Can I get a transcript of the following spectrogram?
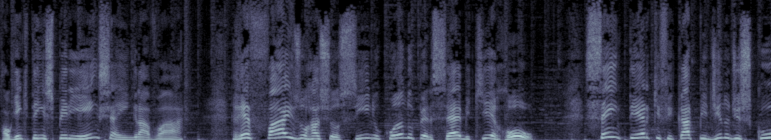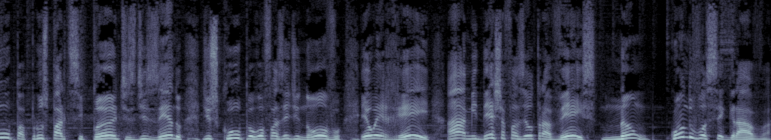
alguém que tem experiência em gravar, refaz o raciocínio quando percebe que errou sem ter que ficar pedindo desculpa para os participantes, dizendo: desculpa, eu vou fazer de novo, eu errei, ah, me deixa fazer outra vez. Não quando você grava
